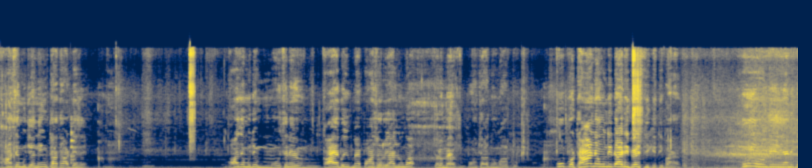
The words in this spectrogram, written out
वहाँ से मुझे नहीं उठा था अड्डे से। वहाँ से मुझे उसने कहा है, भाई, मैं पाँच सौ रुपया लूँगा। चलो, मैं पहुँचा दूँगा आपको। वो पठान ने उनकी दाढ़ी बेचती की थी बारह। उनकी, यानी कि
